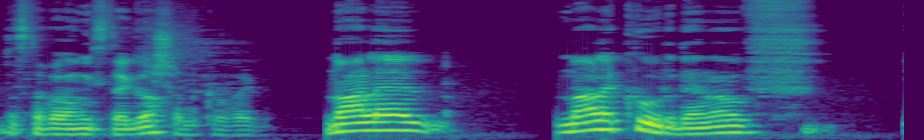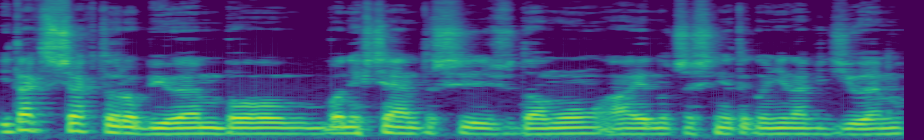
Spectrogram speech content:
dostawało mi z tego. Kieszonkowego. No ale, no ale kurde, no i tak czy siak to robiłem, bo, bo nie chciałem też siedzieć w domu, a jednocześnie tego nienawidziłem.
